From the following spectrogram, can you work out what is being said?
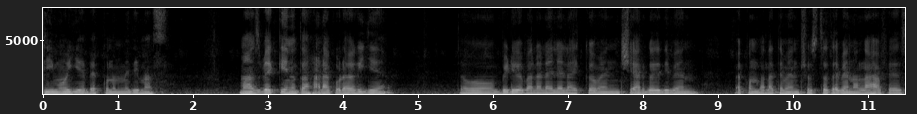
ডিমও ইয়ে বেক্ষণ মেদি মাছ মাছ না তা হাড়া কোড়াও গিয়ে। তো ভিডিও ভালো লাগলে লাইক করবেন শেয়ার করে দিবেন। বেক্ষণ ভালো থাকবেন, সুস্থ থাকবেন। আল্লাহ হাফেজ।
